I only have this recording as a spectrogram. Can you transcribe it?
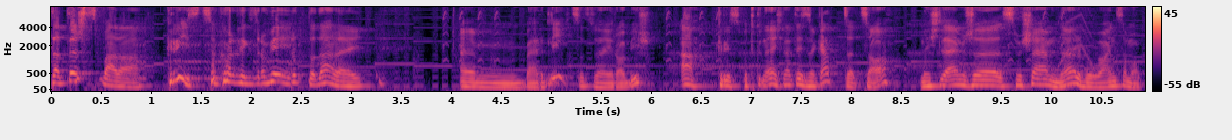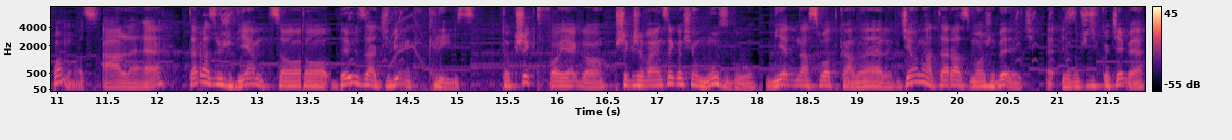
Ta też spada. Chris, cokolwiek zrobię, rób to dalej. Em, Berli, co tutaj robisz? A, Chris, utknąłeś na tej zagadce, co? Myślałem, że słyszałem Noel wołającą o pomoc, ale teraz już wiem, co to był za dźwięk, Chris. To krzyk twojego, przygrzewającego się mózgu. Biedna, słodka Noel, gdzie ona teraz może być? E, Jestem przeciwko ciebie.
